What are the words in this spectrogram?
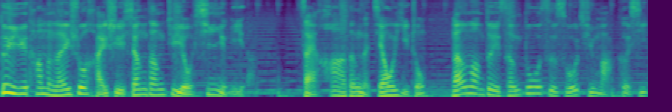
对于他们来说还是相当具有吸引力的。在哈登的交易中，篮网队曾多次索取马克西、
